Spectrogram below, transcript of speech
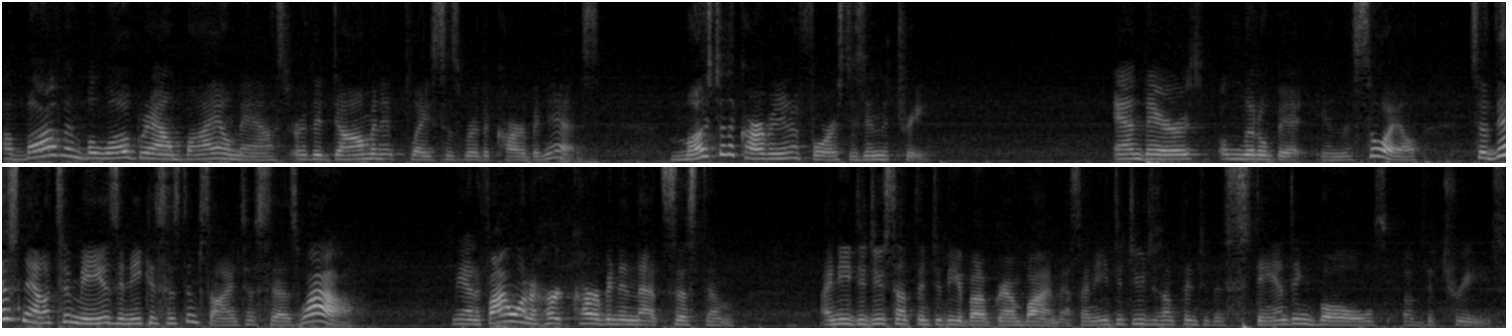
Above and below ground biomass are the dominant places where the carbon is. Most of the carbon in a forest is in the tree. And there's a little bit in the soil. So this now to me as an ecosystem scientist says, wow, man, if I want to hurt carbon in that system, I need to do something to the above ground biomass. I need to do something to the standing boles of the trees.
